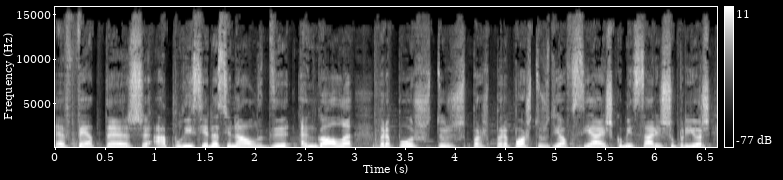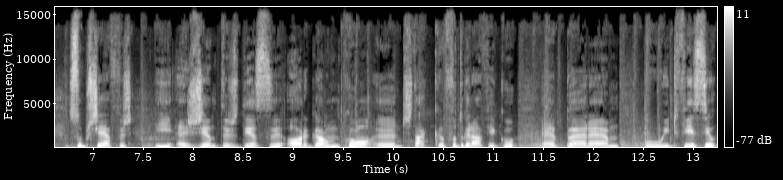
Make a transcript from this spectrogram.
afetas à Polícia Nacional de Angola para postos, para postos de oficiais, comissários superiores, subchefes e agentes desse órgão. Com eh, destaque fotográfico eh, para o edifício,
